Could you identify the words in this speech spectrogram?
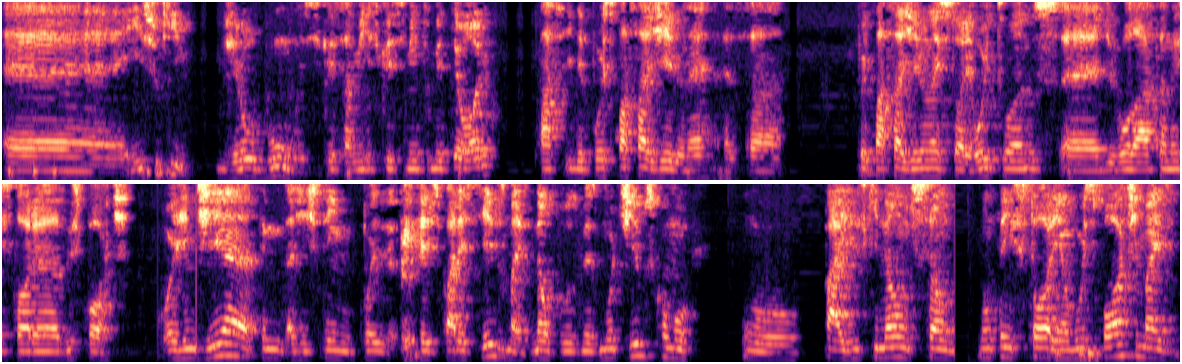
É, isso que gerou o boom, esse crescimento, esse crescimento meteórico e depois passageiro, né? Essa foi passageiro na história, oito anos é, de volata na história do esporte. Hoje em dia tem, a gente tem efeitos parecidos, mas não pelos mesmos motivos, como o, países que não são não tem história em algum esporte, mas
